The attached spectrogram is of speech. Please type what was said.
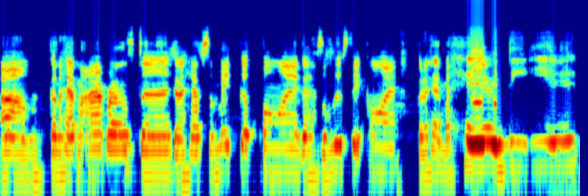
Um, gonna have my eyebrows done. Gonna have some makeup on. Gonna have some lipstick on. Gonna have my hair did.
